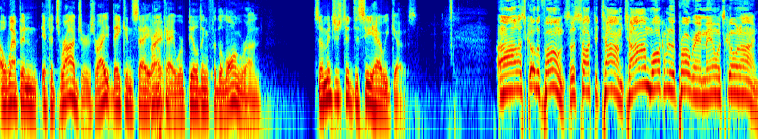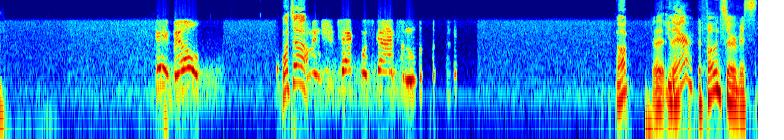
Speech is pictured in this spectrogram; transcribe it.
A weapon if it's Rodgers, right? They can say, Right. okay, we're building for the long run. So I'm interested to see how he goes. Uh, let's go to the phones. Let's talk to Tom. Tom, welcome to the program, man. What's going on? Hey, Bill. What's up? I'm in Chetek, Wisconsin. Oh, Uh, you there? The phone service.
